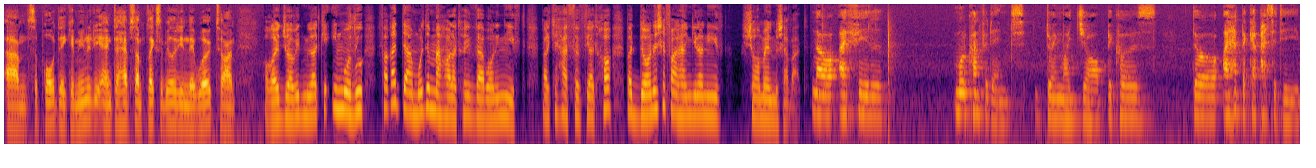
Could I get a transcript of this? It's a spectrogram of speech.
um, support their community and to have some flexibility in their work time. آقای جاوید میگوید که این موضوع فقط در مورد مهارت های زبانی نیست بلکه حساسیت ها و دانش فرهنگی را نیز شامل می شود. Now I feel more confident doing my job because though I had the capacity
